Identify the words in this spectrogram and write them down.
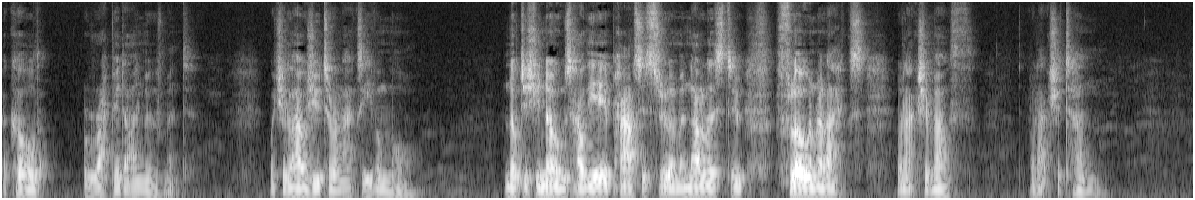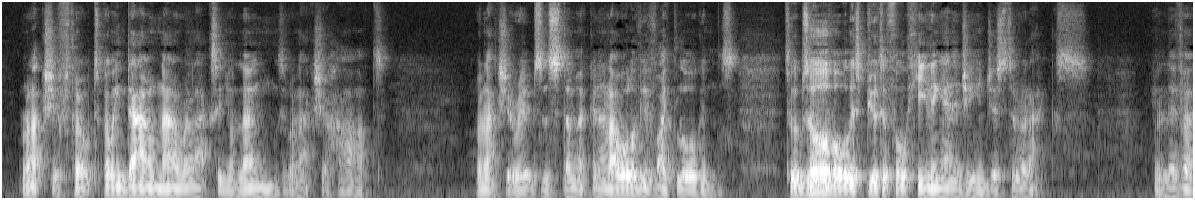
are called rapid eye movement, which allows you to relax even more. Notice your nose, how the air passes through. Them, and allow this to flow and relax. Relax your mouth, relax your tongue, relax your throat. Going down now, relaxing your lungs, relax your heart, relax your ribs and stomach, and allow all of your vital organs to absorb all this beautiful healing energy and just to relax. Your liver,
